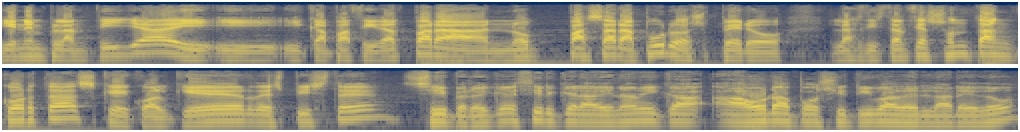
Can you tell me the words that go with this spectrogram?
tienen plantilla y, capacidad para no pasar apuros, pero las distancias son tan cortas que cualquier despiste... Sí, pero hay que decir que la dinámica ahora positiva del Laredo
